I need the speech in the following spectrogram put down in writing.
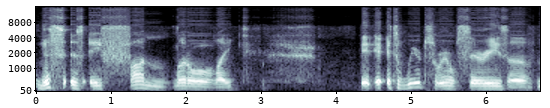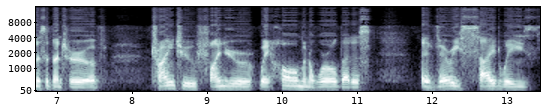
this is a fun little, like, it, it, it's a weird, surreal series of misadventure of trying to find your way home in a world that is a very sideways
